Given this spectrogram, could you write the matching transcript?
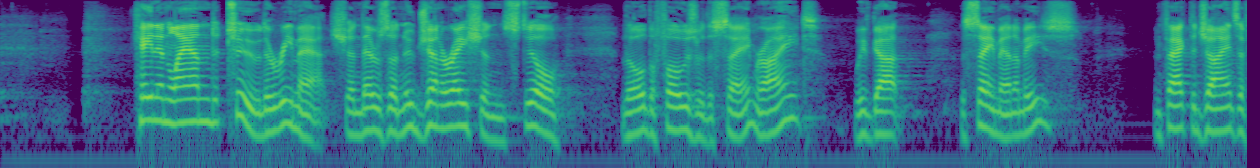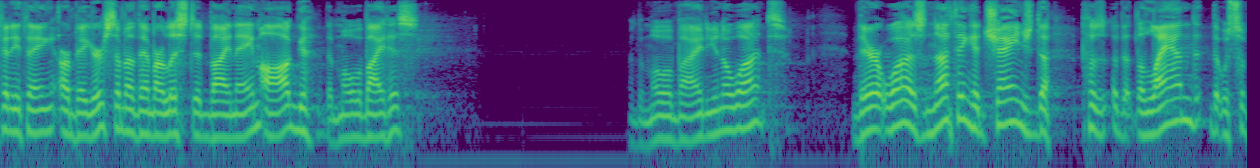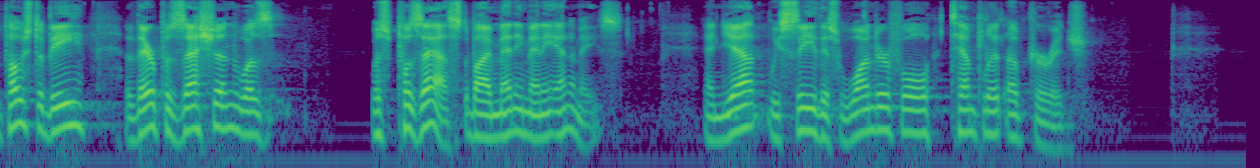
Canaan Land 2, the rematch. And there's a new generation still, though the foes are the same, right? We've got the same enemies. In fact, the giants, if anything, are bigger. Some of them are listed by name Og, the Moabitess. The Moabite, you know what? there it was. Nothing had changed. The, the land that was supposed to be their possession was, was possessed by many, many enemies. And yet we see this wonderful template of courage.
